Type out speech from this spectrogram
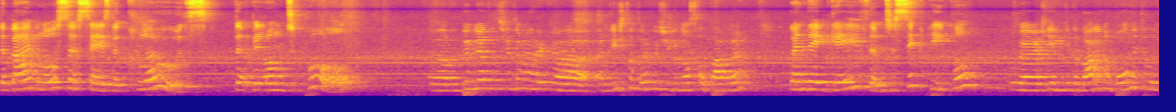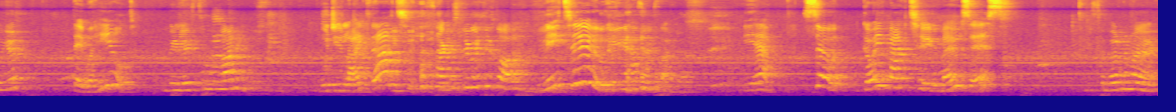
The Bible also says the clothes that belong to Paul when they gave them to sick people, they were healed. биле исцелувани. Would you like that? Сакаш ли го и ти тоа? Me И too. јас не сакам. Yeah. So, going back to Moses, Да се врнеме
